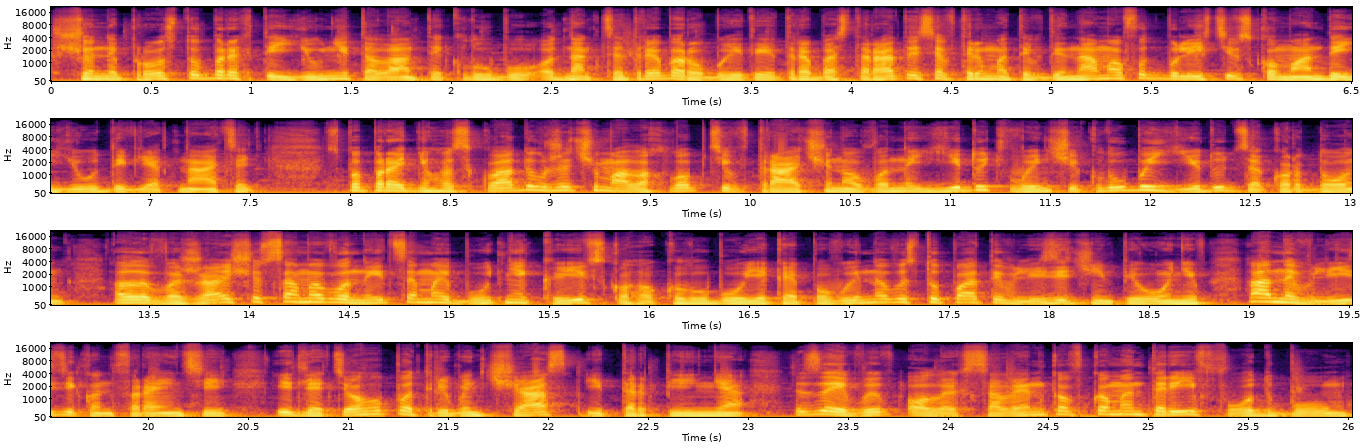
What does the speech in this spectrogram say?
що не просто берегти юні таланти клубу. Однак це треба робити. Треба старатися втримати в Динамо футболістів з команди Ю-19. З попереднього складу вже чимало хлопців втрачено. Вони їдуть в інші клуби. Їдуть їдуть за кордон, але вважаю, що саме вони це майбутнє київського клубу, яке повинно виступати в лізі чемпіонів, а не в лізі конференцій. І для цього потрібен час і терпіння, заявив Олег Саленко в коментарі Футбум.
